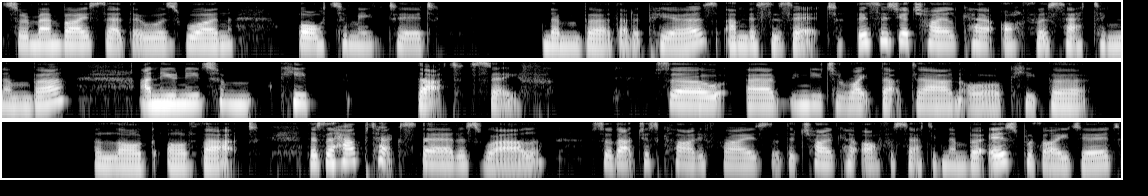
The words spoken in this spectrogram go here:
So remember I said there was one automated number that appears and this is it. This is your childcare offer setting number and you need to keep that safe. So uh, you need to write that down or keep a, a log of that. There's a help text there as well. So that just clarifies that the childcare offer setting number is provided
